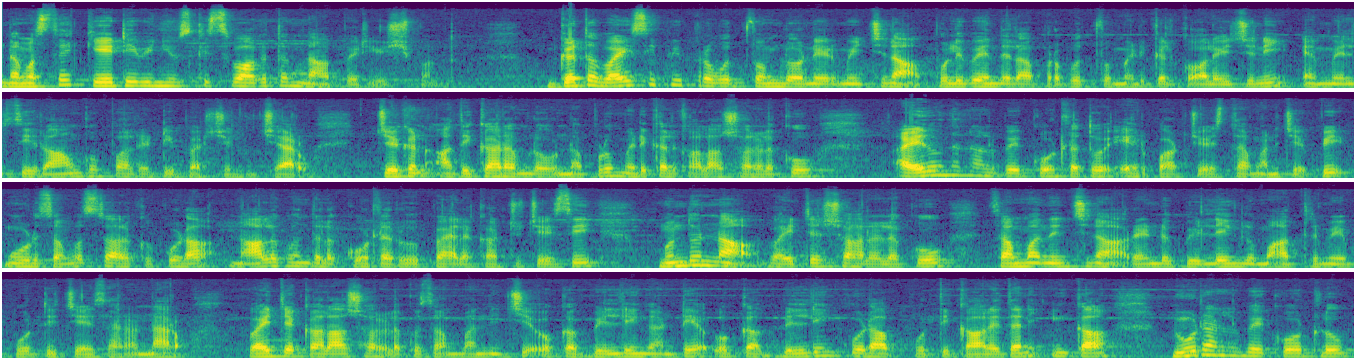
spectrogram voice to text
నమస్తే కేటీవీ న్యూస్కి స్వాగతం. నా పేరు యశ్వంత్. గత వైసీపీ ప్రభుత్వంలో నిర్మించిన పులివెందుల ప్రభుత్వ మెడికల్ కాలేజీని ఎమ్మెల్సీ రామ్గోపాల్ రెడ్డి పరిశీలించారు. జగన్ అధికారంలో ఉన్నప్పుడు మెడికల్ కళాశాలకు ఐదు వందల నలభై కోట్లతో ఏర్పాటు చేస్తామని చెప్పి మూడు సంవత్సరాలకు కూడా నాలుగు వందల కోట్ల రూపాయల ఖర్చు చేసి ముందున్న వైద్యశాలలకు సంబంధించిన రెండు బిల్డింగ్లు మాత్రమే పూర్తి చేశారన్నారు. వైద్య కళాశాలలకు సంబంధించి ఒక బిల్డింగ్ అంటే ఒక బిల్డింగ్ కూడా పూర్తి కాలేదని ఇంకా నూట నలభై కోట్లు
